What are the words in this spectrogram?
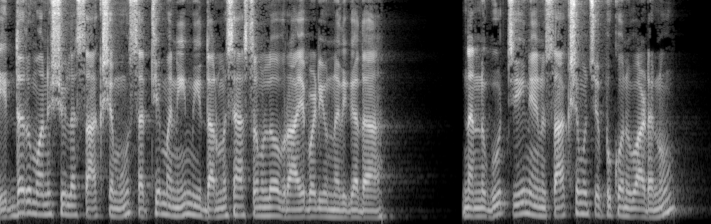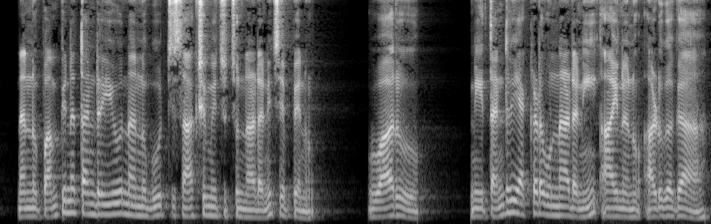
ఇద్దరు మనుష్యుల సాక్ష్యము సత్యమని మీ ధర్మశాస్త్రంలో వ్రాయబడి ఉన్నది గదా. నన్ను గూర్చి నేను సాక్ష్యము చెప్పుకొనివాడను నన్ను పంపిన తండ్రియు నన్ను గూర్చి సాక్ష్యమిచ్చుచున్నాడని చెప్పాను. వారు నీ తండ్రి ఎక్కడ ఉన్నాడని ఆయనను అడుగగా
